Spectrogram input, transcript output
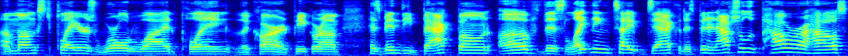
amongst players worldwide playing the card. Pikarom has been the backbone of this lightning type deck that has been an absolute powerhouse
